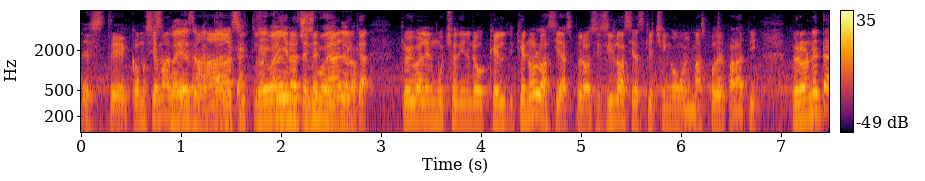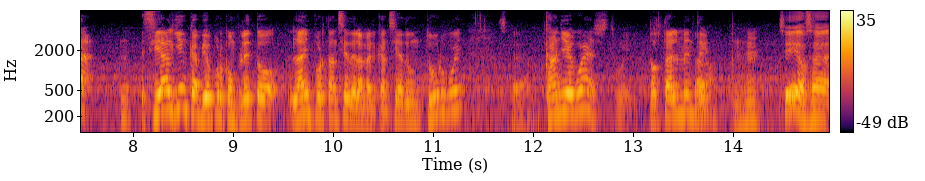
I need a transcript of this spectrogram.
este, ¿cómo se llama? Playeras de Ah, Metallica, sí, tus playeras de Metallica, que hoy valen mucho dinero, que, que no lo hacías, pero si sí lo hacías, qué chingón, güey, más poder para ti. Pero neta, si alguien cambió por completo la importancia de la mercancía de un tour, güey, sea, Kanye West, güey, totalmente. Claro. Sí, o sea,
